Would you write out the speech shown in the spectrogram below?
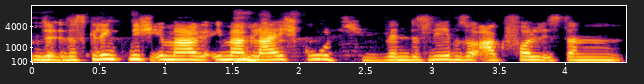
das gelingt nicht immer, immer gleich gut. Wenn das Leben so arg voll ist, dann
